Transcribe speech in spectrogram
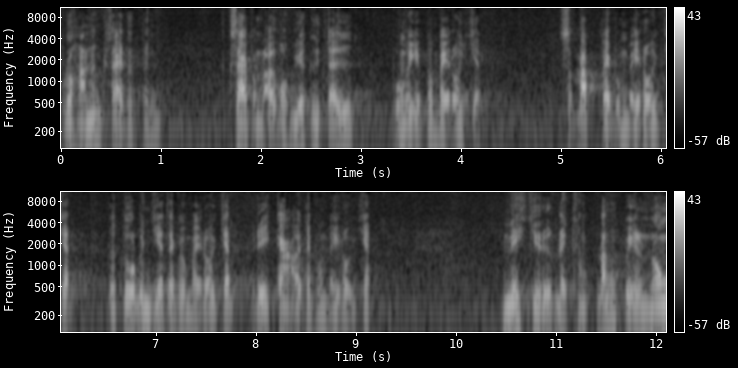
ព្រោះអានឹងខ្សែទៅតឹងខ្សែបណ្ដោយរបស់វាគឺទៅ870ស្ដាប់តែ870ទទួលបញ្ជាតែ870រាយការណ៍ឲ្យតែ870នេះជារឿងដែលខ្ញុំដឹងពេលនោះ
